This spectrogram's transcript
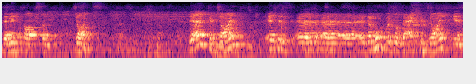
the mid-tarsal joints. The ankle joint, it is uh, uh, the movement of the ankle joint is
